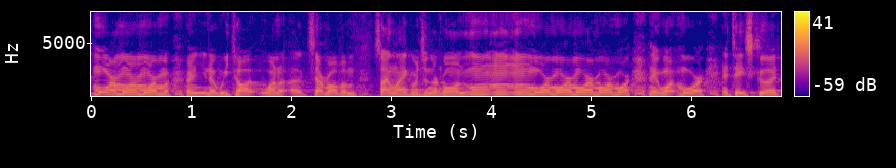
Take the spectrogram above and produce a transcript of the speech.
more, more, more, more. And you know, we taught one, uh, several of them sign language, and they're going, mm, mm, mm, more, more, more, more, more, and they want more, and it tastes good.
